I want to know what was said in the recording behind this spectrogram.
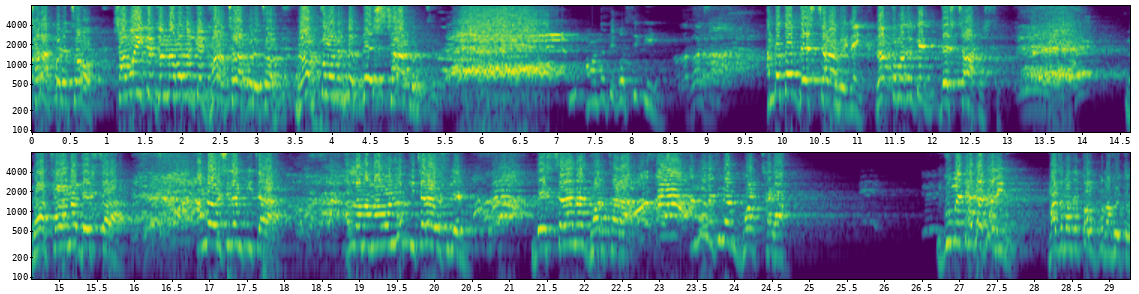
ছাড়া করেছ। সাময়িকের জন্য আমাদেরকে ঘর ছাড়া করেছ। রব তোমাদেরকে দেশ ছাড়া করেছে। আমাদেরকে করছি কি? আমরা তো দেশ ছাড়া হই নাই। রব তোমাদেরকে দেশ ছাড়া করছে। ঘর ছাড়া না দেশ ছাড়া? আমরা হয়েছিলাম কি ছাড়া? আল্লাহ মামুল্লা কি ছাড়া হয়েছিলেন? দেশ ছাড়া না ঘর ছাড়া? আমরা হয়েছিলাম ঘর ছাড়া। ঘুমে থাকাকালীন মাঝে মাঝে কল্পনা হইতো,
